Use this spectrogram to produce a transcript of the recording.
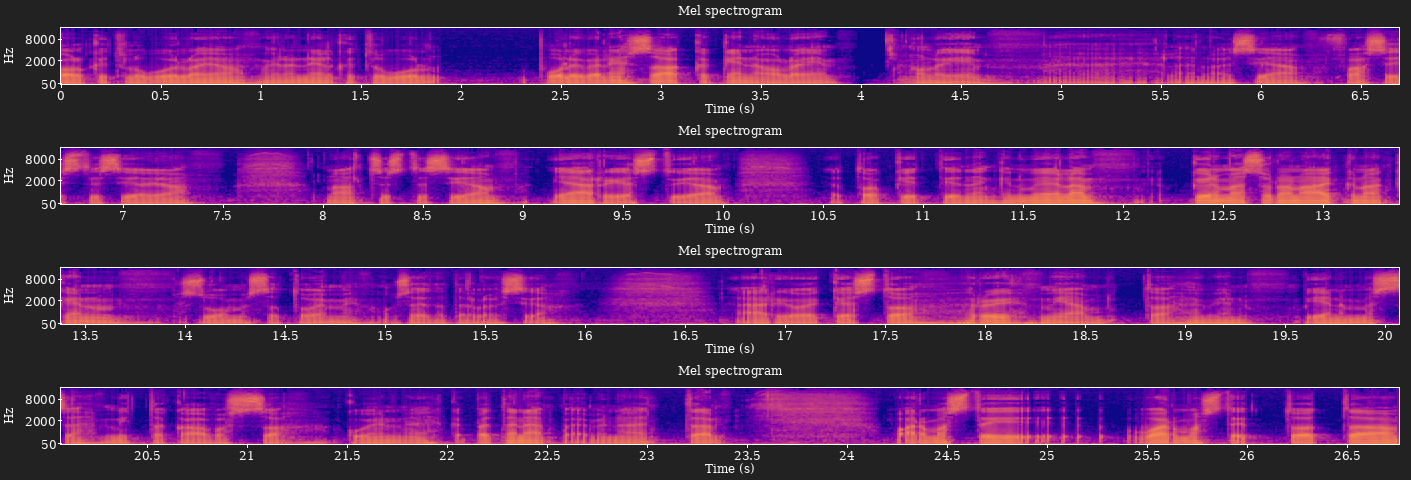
30-luvulla ja vielä 40-luvun puolivälin saakkakin oli, oli erilaisia fasistisia ja natsistisia järjestöjä. Ja toki tietenkin vielä kylmän sodan aikanakin Suomessa toimi useita tällaisia äärioikeistoryhmiä, mutta hyvin pienemmässä mittakaavassa kuin ehkäpä tänä päivänä, että varmasti, varmasti tuota,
